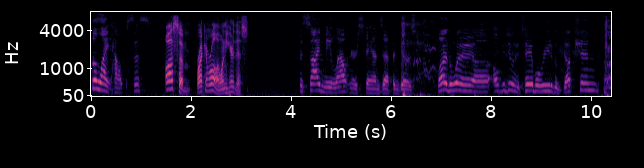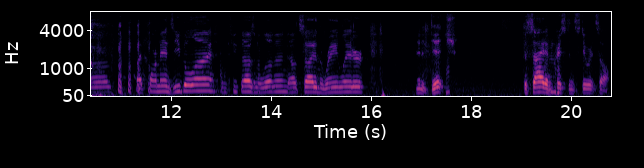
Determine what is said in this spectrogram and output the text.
the lighthouses. Awesome. Rock and roll. I want to hear this. Beside me, Lautner stands up and goes, By the way, uh, I'll be doing a table read of Abduction um, by poor man's Eagle Eye from 2011, outside in the rain later, in a ditch. Beside him, Kristen Stewart's all.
